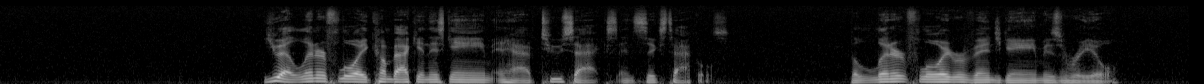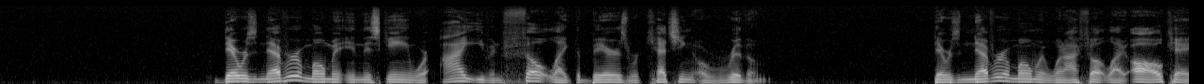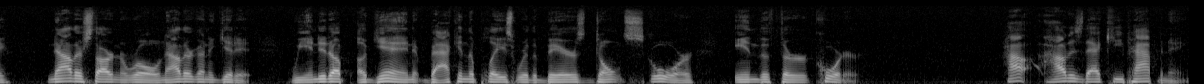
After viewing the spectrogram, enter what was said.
You had Leonard Floyd come back in this game and have two sacks and six tackles. The Leonard Floyd revenge game is real. There was never a moment in this game where I even felt like the Bears were catching a rhythm. There was never a moment when I felt like, oh, okay, now they're starting to roll. Now they're going to get it. We ended up again back in the place where the Bears don't score in the third quarter. How how does that keep happening?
